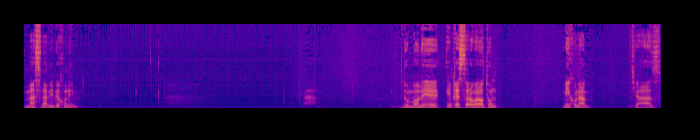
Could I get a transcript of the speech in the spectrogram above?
مصنوی بخونیم. دنباله این قصه رو براتون می‌خونم که از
